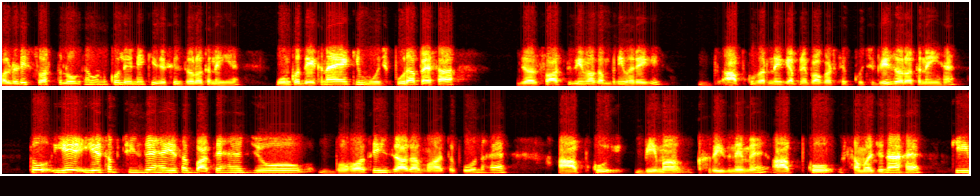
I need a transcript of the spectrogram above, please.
ऑलरेडी स्वस्थ लोग हैं, उनको लेने की जैसी ज़रूरत नहीं है। उनको देखना है कि मुझ, पूरा पैसा जो स्वास्थ्य बीमा कंपनी भरेगी आपको भरने की अपने पॉकेट से कुछ भी ज़रूरत नहीं है। तो ये ये सब चीज़ें हैं ये सब बातें हैं जो बहुत ही ज़्यादा महत्वपूर्ण है आपको बीमा खरीदने में। आपको समझना है कि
